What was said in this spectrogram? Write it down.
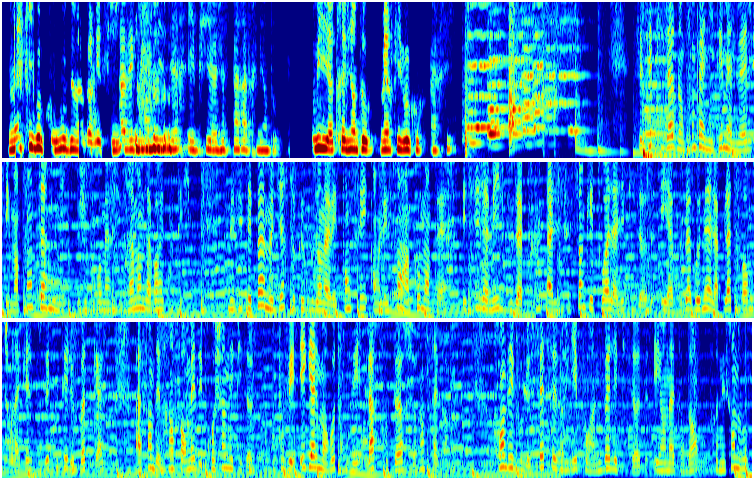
Merci beaucoup de m'avoir reçue. Avec grand plaisir et puis, j'espère à très bientôt. Oui, à très bientôt. Merci beaucoup. Merci. En compagnie d'Emmanuel est maintenant terminé. Je vous remercie vraiment de l'avoir écouté. N'hésitez pas à me dire ce que vous en avez pensé en laissant un commentaire et si jamais il vous a plu, à laisser 5 étoiles à l'épisode et à vous abonner à la plateforme sur laquelle vous écoutez le podcast afin d'être informé des prochains épisodes. Vous pouvez également retrouver l'Art Router sur Instagram. Rendez-vous le 7 février pour un nouvel épisode et en attendant, prenez soin de vous.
